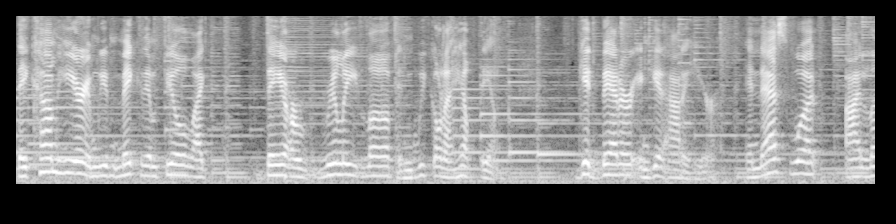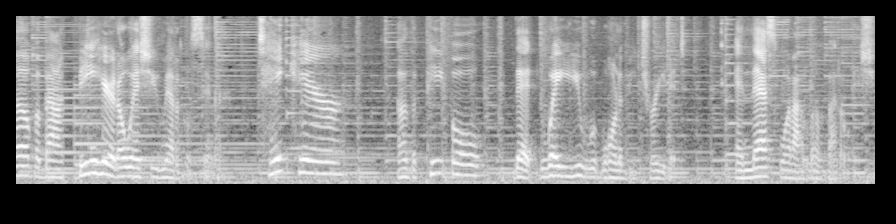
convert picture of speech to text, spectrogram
They come here and we make them feel like they are really loved and we're going to help them get better and get out of here. And that's what I love about being here at OSU Medical Center. Take care of the people that way you would want to be treated. And that's what I love about OSU.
